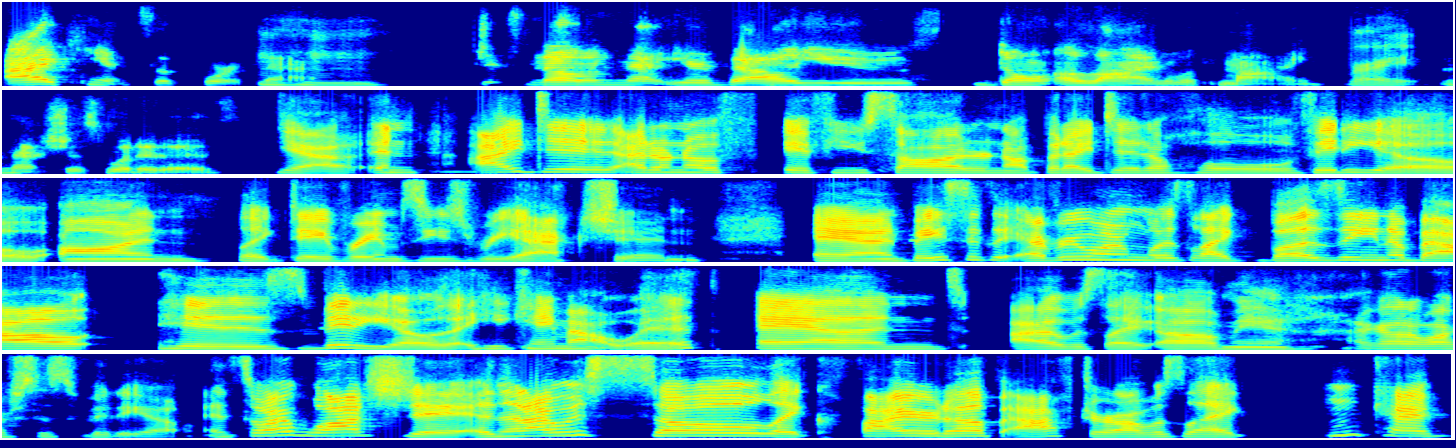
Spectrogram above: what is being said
I can't support that. Mm-hmm just knowing that your values don't align with mine. Right. And that's just what it is. Yeah. And I did, I don't know if, if you saw it or not, but I did a whole video on like Dave Ramsey's reaction. And basically everyone was like buzzing about his video that he came out with and I was like, "Oh man, I got to watch this video." And so I watched it and then I was so like fired up after. I was like, "Okay,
